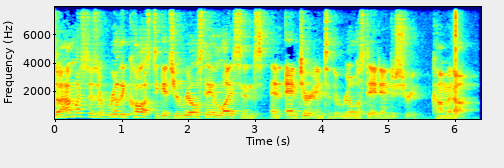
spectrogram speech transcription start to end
So how much does it really cost to get your real estate license and enter into the real estate industry? Coming up.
